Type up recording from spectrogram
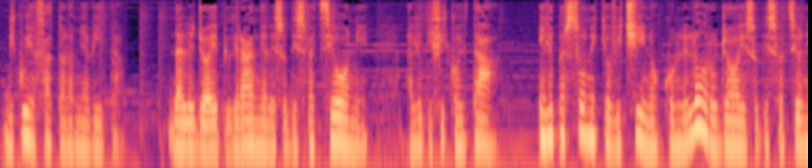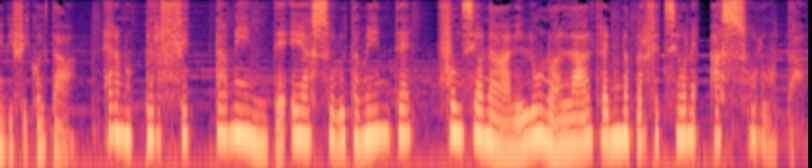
di cui è fatta la mia vita, dalle gioie più grandi alle soddisfazioni, alle difficoltà, e le persone che ho vicino con le loro gioie, soddisfazioni e difficoltà erano perfettamente e assolutamente funzionali l'uno all'altra in una perfezione assoluta.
